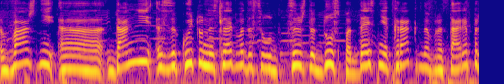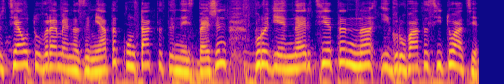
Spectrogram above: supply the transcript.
важни а, данни, за които не следва да се отсъжда дуспа. Десния крак на вратаря през цялото време е на земята. Контактът е неизбежен поради инерцията на игровата ситуация.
